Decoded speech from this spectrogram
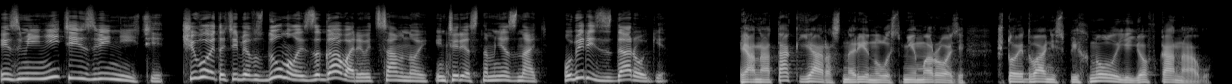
«Измените, извините. Чего это тебе вздумалось заговаривать со мной? Интересно мне знать. Уберись с дороги». И она так яростно ринулась мимо Рози, что едва не спихнула ее в канаву.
